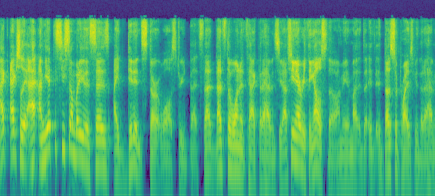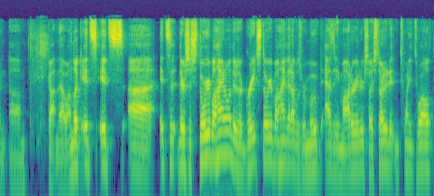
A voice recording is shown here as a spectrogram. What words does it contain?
I, actually, I, am yet to see somebody that says I didn't start Wall Street bets. That that's the one attack that I haven't seen. I've seen everything else though. I mean, my, it, it, does surprise me that I haven't um, gotten that one. Look, it's it's uh, it's a, there's a story behind one. There's a great story behind that. I was removed as a moderator, so I started it in 2012,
